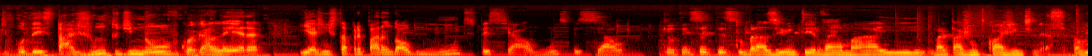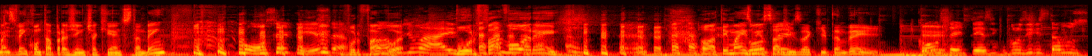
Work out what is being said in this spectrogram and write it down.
de poder estar junto de novo com a galera. E a gente está preparando algo muito especial, muito especial que eu tenho certeza que o Brasil inteiro vai amar e vai estar junto com a gente nessa. Também. Mas vem contar pra gente aqui antes também? Com certeza. Por favor. Vamos demais. Por favor, hein? Ó, tem mais com mensagens cer... aqui também. Com é. certeza. Inclusive, estamos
